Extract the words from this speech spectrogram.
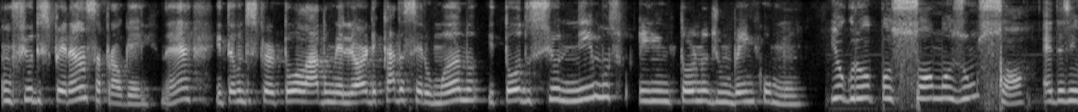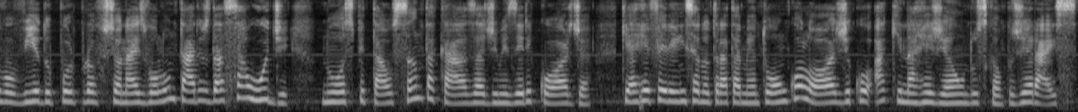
um fio de esperança para alguém, né? Então despertou o lado melhor de cada ser humano e todos se unimos em torno de um bem comum. E o grupo Somos um Só é desenvolvido por profissionais voluntários da saúde no Hospital Santa Casa de Misericórdia, que é referência no tratamento oncológico aqui na região dos Campos Gerais.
